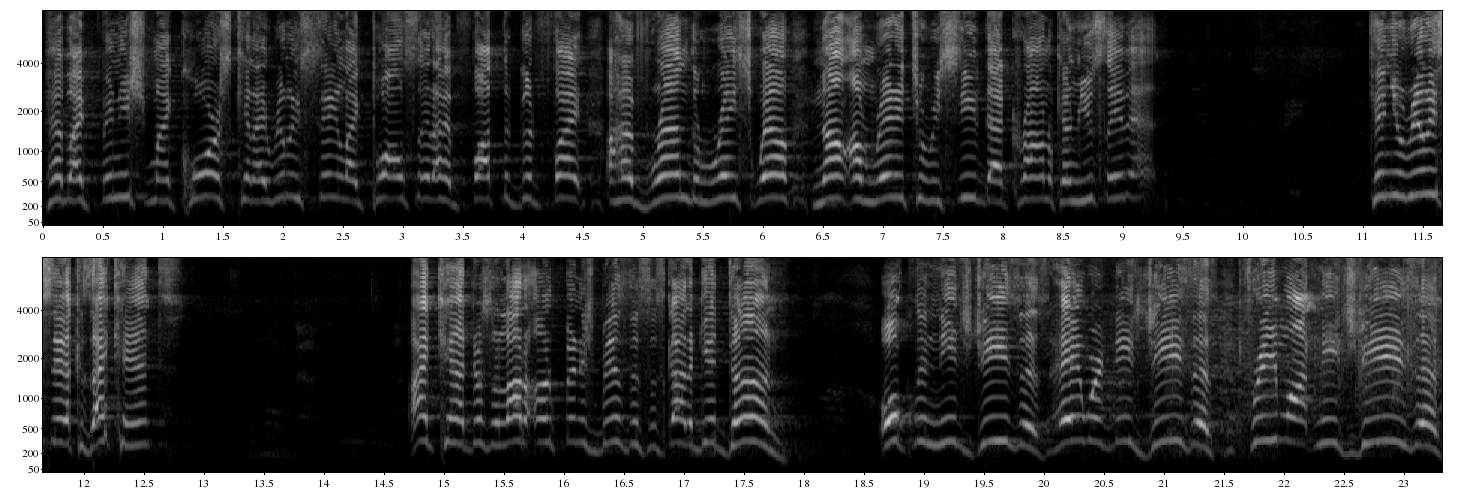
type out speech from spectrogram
Have I finished my course? Can I really say, like Paul said, I have fought the good fight, I have ran the race well, now I'm ready to receive that crown? Can you say that? Can you really say that? Because I can't. I can't. There's a lot of unfinished business that's got to get done. Oakland needs Jesus. Hayward needs Jesus. Fremont needs Jesus.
